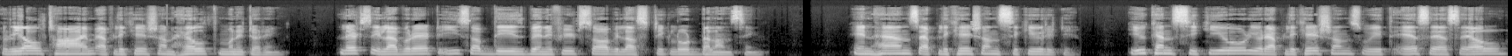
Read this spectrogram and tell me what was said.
real-time application health monitoring. Let's elaborate each of these benefits of elastic load balancing. Enhance application security. You can secure your applications with SSL,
